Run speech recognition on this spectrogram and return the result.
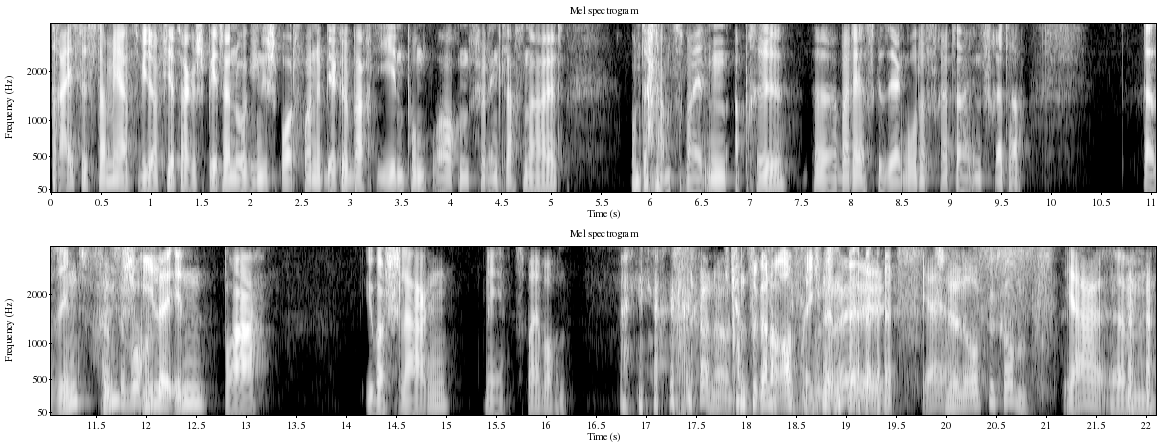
30. März, wieder vier Tage später, nur gegen die Sportfreunde Birkelbach, die jeden Punkt brauchen für den Klassenerhalt. Und dann am 2. April äh, bei der SG Serkenrode Fretter in Fretter. Da sind fünf Spiele in, boah, überschlagen, nee, zwei Wochen. Ich kann sogar noch ausrechnen. Hey, ja, schnell ja. drauf gekommen. Ja, ähm,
